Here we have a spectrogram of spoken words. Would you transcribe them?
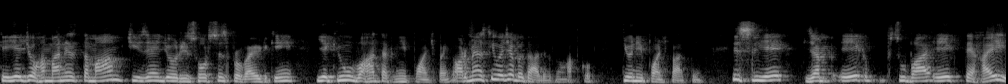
कि ये जो हमारे तमाम चीज़ें जो रिसोर्स प्रोवाइड की ये क्यों वहाँ तक नहीं पहुँच पाई? और मैं इसकी वजह बता देता हूँ आपको क्यों नहीं पहुँच पाती। इसलिए जब एक सूबा एक तिहाई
